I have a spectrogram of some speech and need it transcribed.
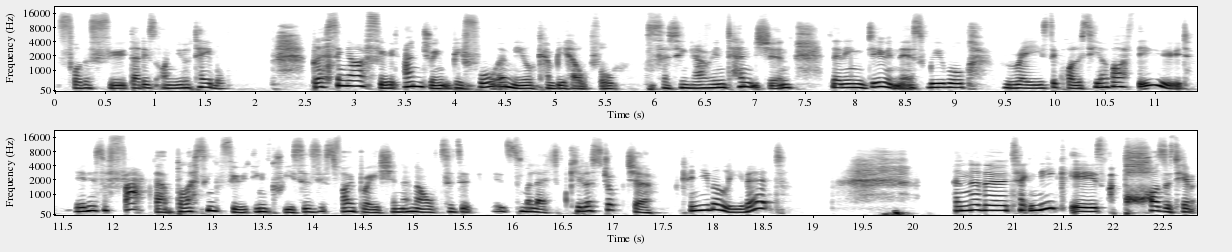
for the food that is on your table. Blessing our food and drink before a meal can be helpful. Setting our intention, then in doing this, we will raise the quality of our food. It is a fact that blessing food increases its vibration and alters its molecular structure. Can you believe it? Another technique is positive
